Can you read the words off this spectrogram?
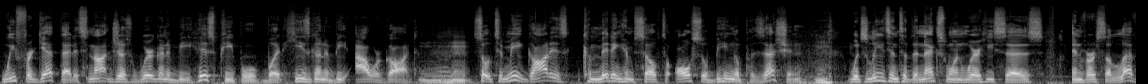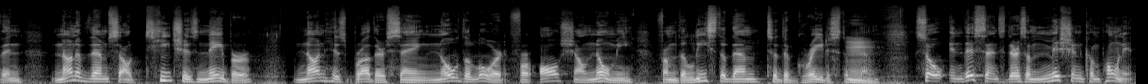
we forget that it's not just we're going to be his people, but he's going to be our God. Mm-hmm. So to me, God is committing himself to also being a possession, mm-hmm. which leads into the next one where he says in verse 11, none of them shall teach his neighbor none his brother, saying, Know the Lord, for all shall know me, from the least of them to the greatest of mm. them. So, in this sense, there's a mission component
